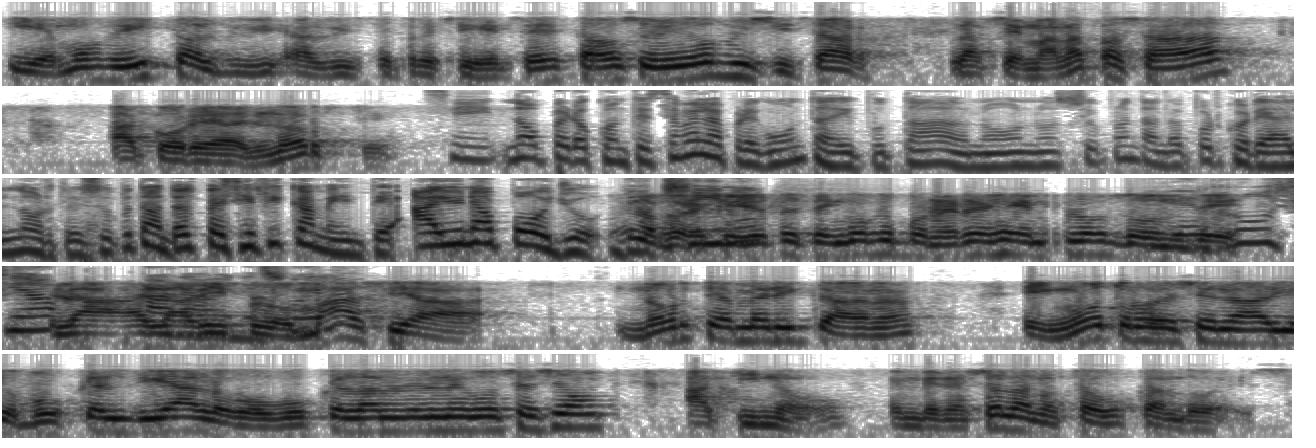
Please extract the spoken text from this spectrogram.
y hemos visto al, al vicepresidente de Estados Unidos visitar la semana pasada a Corea del Norte. Sí, no, pero contésteme la pregunta, diputado. No, no estoy preguntando por Corea del Norte, estoy preguntando específicamente. Hay un apoyo de Bueno, pero es que yo te tengo que poner ejemplos donde Rusia la, diplomacia norteamericana en otro escenario busca el diálogo, busca la negociación. Aquí no. En Venezuela no está buscando eso.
